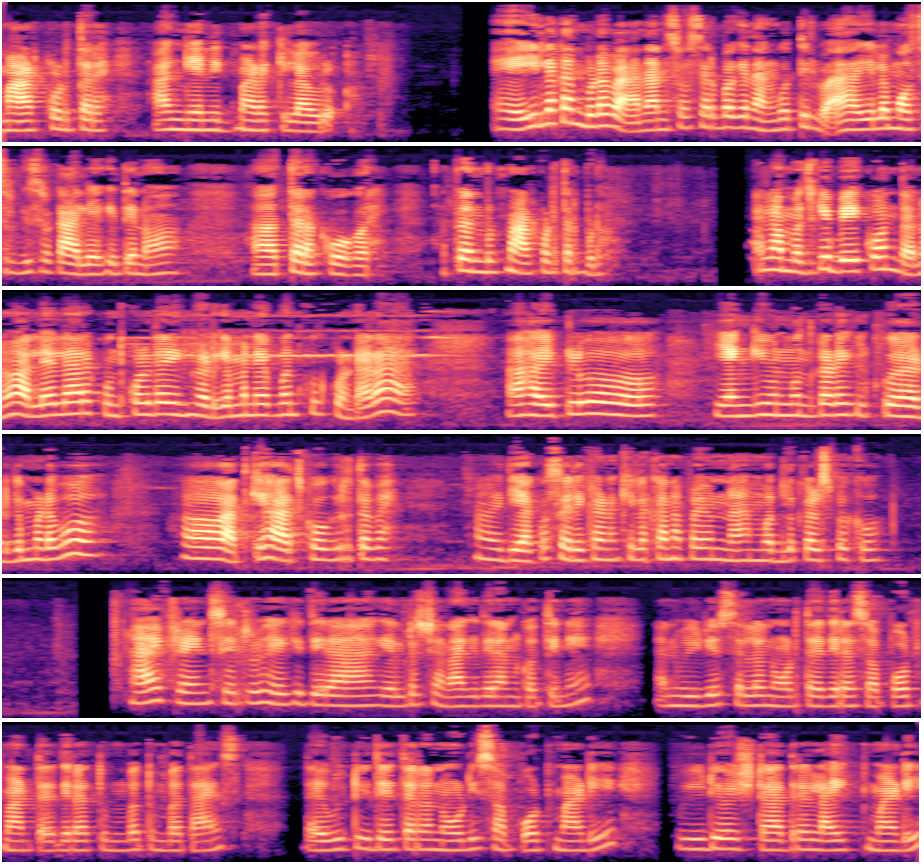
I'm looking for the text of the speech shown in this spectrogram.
ಮಾಡ್ಕೊಡ್ತಾರೆ. ಹಂಗೇನು ಇದು ಮಾಡಕ್ಕಿಲ್ಲ ಅವರು. ಇಲ್ಲ ಕಂಡು ಬಿಡವಾ ನನ್ನ ಸೊಸರ್ ಬಗ್ಗೆ ನಂಗೆ ಗೊತ್ತಿಲ್ವಾ? ಎಲ್ಲ ಮೊಸರು ಗಿಸ್ರು ಖಾಲಿ ಆಗಿದ್ದೇನೋ ಹೋಗೋರೆ ಹೋಗೋರು. ತಂದ್ಬಿಟ್ಟು ಮಾಡ್ಕೊಡ್ತಾರೆ ಬಿಡು. ಅಲ್ಲ, ಮಜ್ಜಿಗೆ ಬೇಕು ಅಂತಾನು ಅಲ್ಲೆಲ್ಲಾರ ಕುಂತ್ಕೊಳ್ದೆ? ಹಿಂಗೆ ಅಡುಗೆ ಮನೆಗೆ ಬಂದು ಕೂತ್ಕೊಂಡಾರ? ಆ, ಹೈಕ್ಳು, ಹೆಂಗೆ ಇವ್ನ ಮುಂದ್ಗಡೆ ಅಡುಗೆ ಮಾಡವು. ಅದಕ್ಕೆ ಹಾಚ್ಕೋಗಿರ್ತವೆ. ಇದು ಯಾಕೋ ಸರಿ ಕಾಣಕ್ಕಿಲ್ಲ ಕಣಪ್ಪ ಇವನ್ನ ಮೊದಲು ಕಳಿಸ್ಬೇಕು. ಹಾಯ್ ಫ್ರೆಂಡ್ಸ್ ಎಲ್ಲರೂ ಹೇಗಿದ್ದೀರಾ? ಎಲ್ಲರೂ ಚೆನ್ನಾಗಿದ್ದೀರಾ ಅನ್ಕೋತೀನಿ. ನನ್ನ ವೀಡಿಯೋಸ್ ಎಲ್ಲ ನೋಡ್ತಾ ಇದ್ದೀರಾ ಸಪೋರ್ಟ್ ಮಾಡ್ತಾ ಇದ್ದೀರಾ, ತುಂಬ ತುಂಬ ಥ್ಯಾಂಕ್ಸ್ ದಯವಿಟ್ಟು ಇದೇ ಥರ ನೋಡಿ ಸಪೋರ್ಟ್ ಮಾಡಿ ವಿಡಿಯೋ ಇಷ್ಟ ಆದರೆ ಲೈಕ್ ಮಾಡಿ.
